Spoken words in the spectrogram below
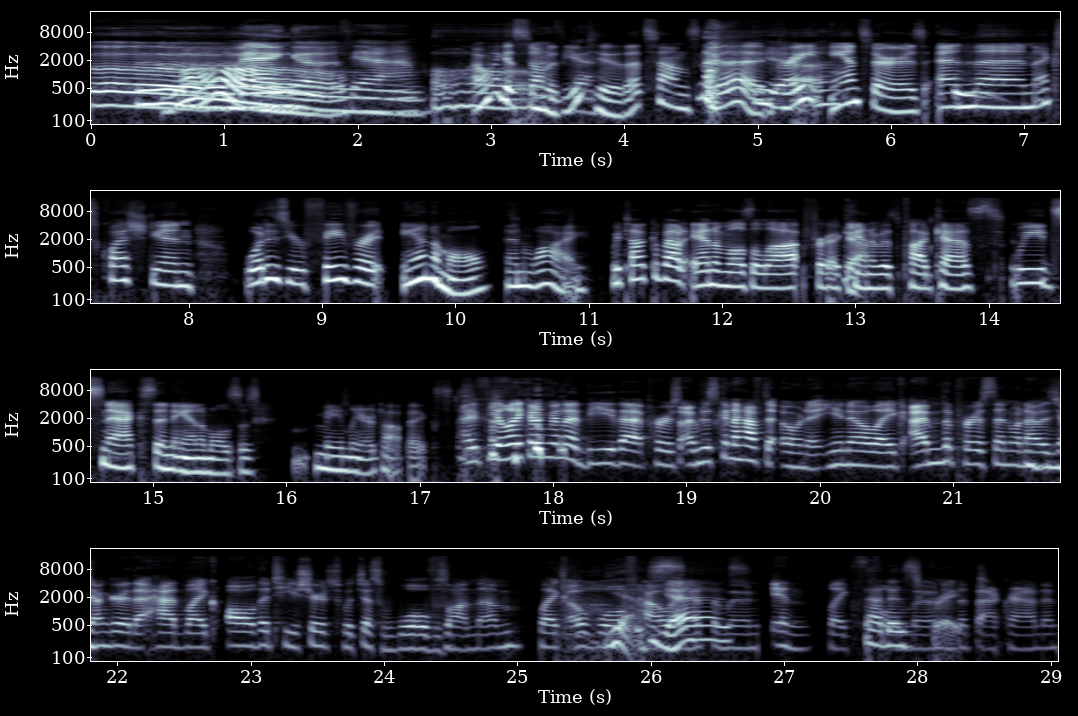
Ooh, Oh. mangoes, yeah. I want to get stoned oh, with you good. two. That sounds good. Great answers. And then next question What is your favorite animal and why? We talk about animals a lot for a Yeah. cannabis podcast. Weed, snacks, and animals is mainly our topics. I feel like I'm gonna be that person. I'm just gonna have to own it. You know, like I'm the person when I was Mhm. younger that had like all the T-shirts with just wolves on them, like a wolf Yes. howling at the moon in like full That is moon in the background. And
